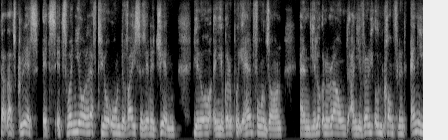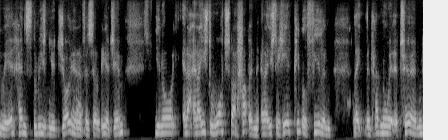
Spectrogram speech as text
that. That's great. It's it's when you're left to your own devices in a gym, you know, and you've got to put your headphones on and you're looking around and you're very unconfident anyway. Hence the reason you're joining a facility, a gym, you know. And I, and I used to watch that happen, and I used to hate people feeling like they'd had nowhere to turn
